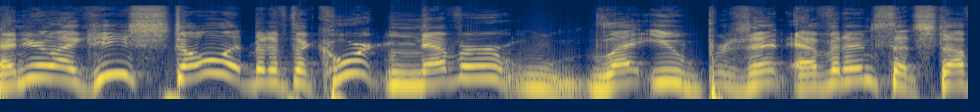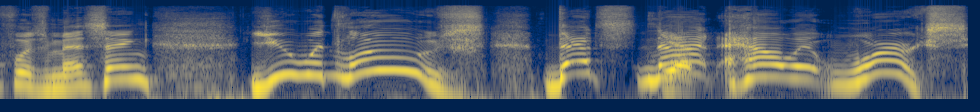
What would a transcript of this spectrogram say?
and you're like, he stole it, but if the court never let you present evidence that stuff was missing, you would lose. That's not yep. how it works.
